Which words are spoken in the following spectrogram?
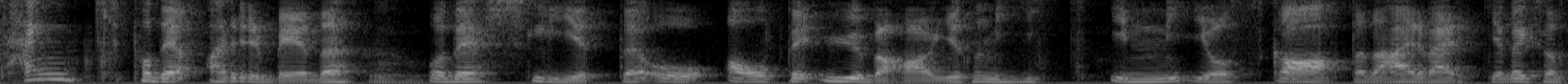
Tenk på det arbeidet og det slitet og alt det ubehaget som gikk inn i å skape det her verket, liksom.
